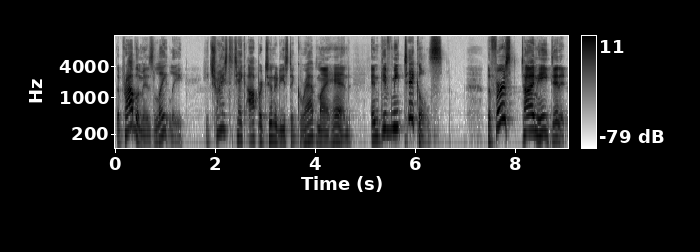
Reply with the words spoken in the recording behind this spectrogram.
The problem is, lately, he tries to take opportunities to grab my hand and give me tickles. The first time he did it,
